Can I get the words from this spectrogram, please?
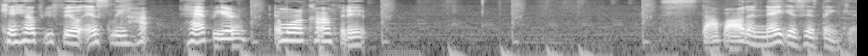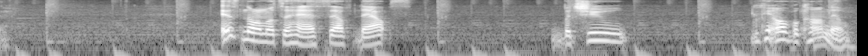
can help you feel instantly ha- happier and more confident. Stop all the negative thinking. It's normal to have self doubts but you you can overcome them.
